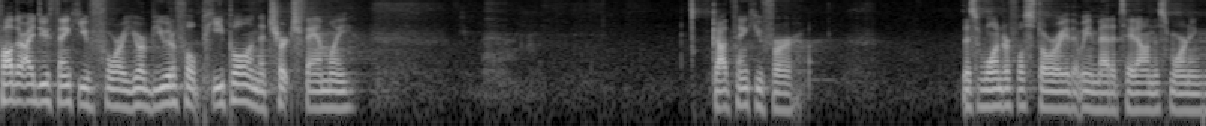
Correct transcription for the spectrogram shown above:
Father, I do thank you for your beautiful people and the church family. God, thank you for this wonderful story that we meditate on this morning.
